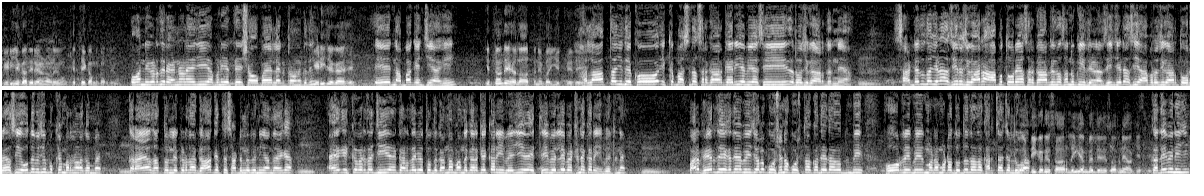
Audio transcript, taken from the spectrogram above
ਕਿਹੜੀ ਜਗ੍ਹਾ ਤੇ ਰਹਿਣ ਵਾਲੇ ਹੋ? ਕਿੱਥੇ ਕੰਮ ਕਰਦੇ ਹੋ? ਭਵਾਨੀਗੜ੍ਹ ਦੇ ਰਹਿਣ ਵਾਲੇ ਜੀ ਆਪਣੀ ਇੱਥੇ ਸ਼ਾਪ ਹੈ ਇਲੈਕਟ੍ਰੋਨਿਕ ਦੀ। ਕਿਹੜੀ ਜਗ੍ਹਾ ਇਹ? ਇਹ ਨਾਭਾ ਕੈਂਚੀਆਂ ਆ ਗਈ। ਕਿੱਦਾਂ ਦੇ ਹਾਲਾਤ ਨੇ ਬਾਈ ਇੱਥੇ ਦੇ? ਹਾਲਾਤ ਤਾਂ ਜੀ ਦੇਖੋ ਇੱਕ ਪਾਸੇ ਤਾਂ ਸਰਕਾਰ ਕਹਿ ਰਹੀ ਹੈ ਵੀ ਅਸੀਂ ਰੋਜ਼ਗਾਰ ਦਿੰਨੇ ਆ ਸਾਡੇ ਤੋਂ ਤਾਂ ਜਿਹੜਾ ਅਸੀਂ ਰੋਜ਼ਗਾਰ ਆਪ ਤੋਰਿਆ ਸਰਕਾਰ ਨੇ ਤਾਂ ਸਾਨੂੰ ਕੀ ਦੇਣਾ ਸੀ? ਜਿਹੜਾ ਅਸੀਂ ਆਪ ਰੋਜ਼ਗਾਰ ਤੋਰਿਆ ਸੀ ਉਹਦੇ ਵਿੱਚ ਭੁੱਖੇ ਮਰਨ ਵਾਲਾ ਕੰਮ ਹੈ। ਕਿਰਾਇਆ ਸਾਤੋਂ ਲਿਕੜਦਾ ਗਾਹ ਕਿੱਥੇ ਸਾਡੇ ਲਈ ਵੀ ਨਹੀਂ ਆਉਂਦਾ ਹੈਗਾ। ਇਹ ਇੱਕ ਵਾਰ ਤਾਂ ਜੀ ਇਹ ਕਰਦੇ ਵੀ ਉੱਥੋਂ ਦੁਕਾਨਾਂ ਬੰਦ ਕਰਕੇ ਘਰੀ ਵੇਜੀਏ ਇੱਥੇ ਹੀ ਵਿਹਲੇ ਬੈਠਣੇ ਘਰੀ ਬੈਠਣੇ। ਪਰ ਫਿਰ ਦੇਖਦੇ ਆ ਵੀ ਚਲੋ ਕੁਛ ਨਾ ਕੁਛ ਤਾਂ ਕਦੇ ਤਾਂ ਵੀ ਹੋਰ ਨਹੀਂ ਵੀ ਮਾੜਾ ਮੋਟਾ ਦੁੱਧ ਦਾ ਤਾਂ ਖਰਚਾ ਚੱਲੂਗਾ। ਤੁਹਾਡੀ ਕਦੇ ਸਾਰ ਲਈ ਐਮਐਲਏ ਨੇ ਸਭ ਨੇ ਆ ਕੇ ਇੱਥੇ? ਕਦੇ ਵੀ ਨਹੀਂ ਜੀ।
